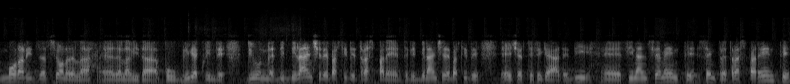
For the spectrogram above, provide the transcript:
moralizzazione della, eh, della, vita pubblica e quindi di, un, di, bilanci dei partiti trasparenti, di bilanci dei partiti eh, certificati, di eh, finanziamenti sempre trasparenti,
